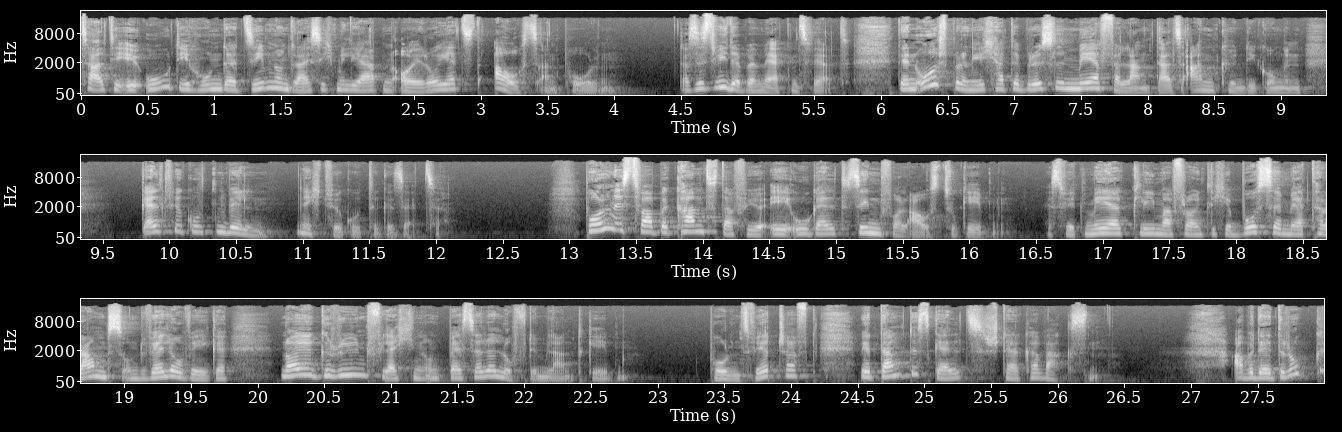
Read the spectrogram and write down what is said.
zahlt die EU die 137 Milliarden Euro jetzt aus an Polen. Das ist wieder bemerkenswert, denn ursprünglich hatte Brüssel mehr verlangt als Ankündigungen. Geld für guten Willen, nicht für gute Gesetze. Polen ist zwar bekannt dafür, EU-Geld sinnvoll auszugeben. Es wird mehr klimafreundliche Busse, mehr Trams und Velowege, neue Grünflächen und bessere Luft im Land geben. Polens Wirtschaft wird dank des Gelds stärker wachsen. Aber der Druck,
